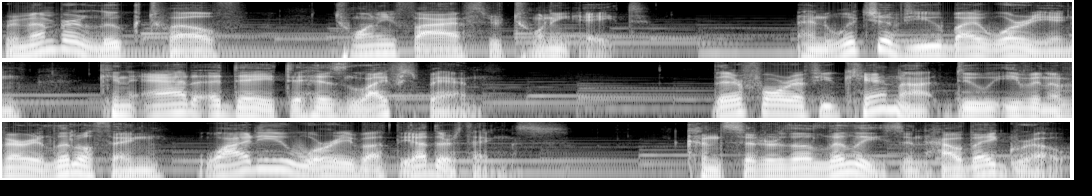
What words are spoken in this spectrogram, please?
Remember Luke 12, 25 through 28. And which of you, by worrying, can add a day to his lifespan? Therefore, if you cannot do even a very little thing, why do you worry about the other things? Consider the lilies and how they grow.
